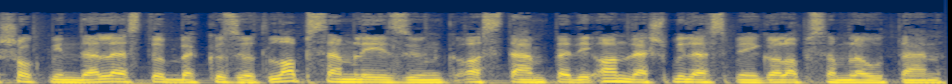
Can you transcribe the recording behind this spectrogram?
sok minden lesz, többek között lapszemlézünk, aztán pedig András, mi lesz még a lapszemle után?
